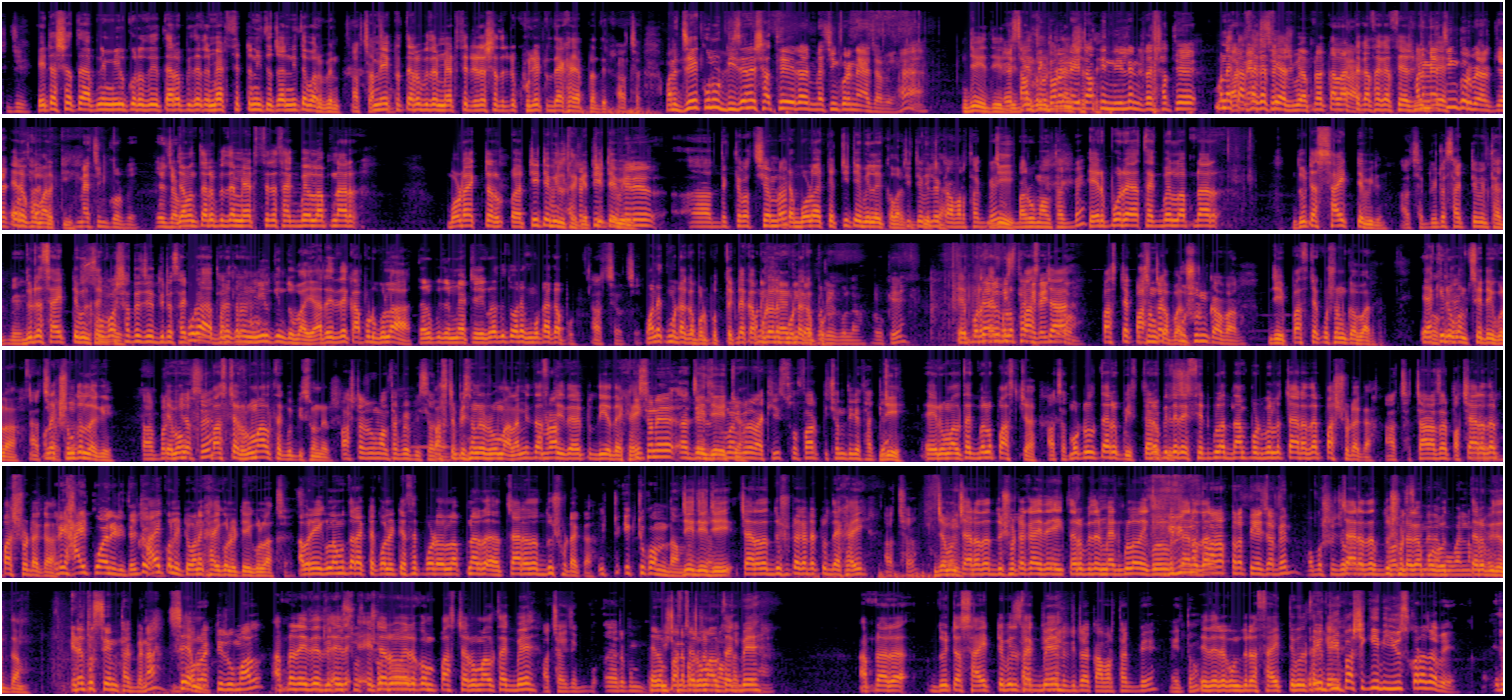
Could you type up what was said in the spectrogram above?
এটার সাথে আপনি মিল করে দিয়ে তেরো পিসের ম্যাট সেটটা নিতে চান নিতে পারবেন। আচ্ছা আমি আচ্ছা। একটা তেরো পিসের ম্যাট সেট এটার সাথে একটু খুলে একটু দেখাই আপনাদের। আচ্ছা মানে যে কোনো ডিজাইনের সাথে এটা ম্যাচিং করে নেওয়া যাবে হ্যাঁ? জি জি জি, সামথিং ধরেন এটা আপনি নিলেন এটার সাথে মানে কাছাকাছি আসবে আপনার কালারটা হ্যাঁ। কাছাকাছি আসবে মানে ম্যাচিং করবে আর কি এরকম আর কি। ম্যাচিং করবে যেমন। ম্যাট সেটে থাকবে হলো আপনার বড় একটা টি টেবিল থাকে টি টেবিল দেখতে পাচ্ছি আমরা। এটা বড় একটা টি টেবিলের কভার টি টেবিলের কভার থাকবে বা রুমাল থাকবে। এরপরে থাকবে হলো আপনার দুইটা সাইড টেবিল আচ্ছা দুইটা সাইড টেবিল থাকবে। দুইটা সাইড টেবিল থাকবে। সোফার সাথে যে দুইটা সাইড পুরো মানে কারণ মিল কিন্তু ভাই। আর এই যে কাপড়গুলা তার উপরে ম্যাটেরিয়াল এগুলো কিন্তু অনেক মোটা কাপড়। আচ্ছা আচ্ছা। অনেক মোটা কাপড় প্রত্যেকটা কাপড় অনেক মোটা কাপড় এগুলা ওকে এরপরে থাকবে পাঁচটা পাঁচটা কুশন কভার কুশন কভার জি পাঁচটা কুশন কভার একই রকম সেট এগুলা। আচ্ছা, অনেক আচ্ছা। সুন্দর লাগে। এবং পাঁচটা রুমাল থাকবে পিছনের। পাঁচটা রুমাল থাকবে পিছনে। পাঁচটা পিছনের রুমাল। আমি জাস্ট একটু দিয়ে দেখাই। পিছনে যে এই যে এটা। রুমালগুলো রাখি সোফার পিছন দিকে থাকে। জি এই রুমাল থাকবে হলো পাঁচটা। আচ্ছা মোটল তেরো পিস তেরো পিসের এই সেটগুলোর দাম পড়বে হলো চার হাজার পাঁচশো টাকা। আচ্ছা চার হাজার চার হাজার পাঁচশো টাকা। হাই কোয়ালিটি তাই হাই কোয়ালিটি অনেক হাই কোয়ালিটি এগুলা। আচ্ছা, আচ্ছা। আবার এইগুলোর মধ্যে একটা কোয়ালিটি আছে পড়ে হলো আপনার চার হাজার দুশো টাকা। একটু একটু কম দাম জি জি জি চার হাজার দুশো টাকাটা একটু দেখাই। আচ্ছা। যেমন চার হাজার দুশো টাকা এই যে এই তেরো পিসের ম্যাটগুলো এগুলো চার হাজার আপনারা পেয়ে যাবেন। অবশ্যই চার হাজার দুশো টাকা screen এ পড়বে তেরো পিসের দাম। এটা তো সেম থাকবে না। বড় একটি রুমাল আপনার এই যে দুইটি এটারও এরকম পাঁচটা রুমাল থাকবে। আচ্ছা এই যে এরকম এরকম পাঁচটা রুমাল থাকবে। হ্যাঁ। আপনার দুইটা সাইড টেবিল থাকবে। দুইটা কভার থাকবে এই তো। এদের এরকম দুটা সাইড টেবিল থাকবে দুই পাশে কি ইউজ করা যাবে?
